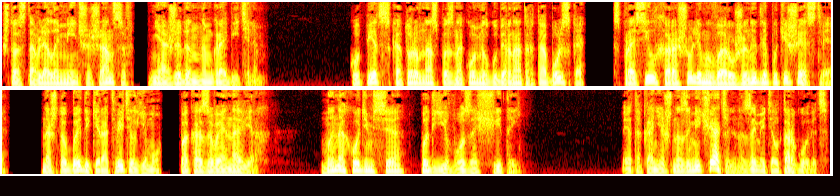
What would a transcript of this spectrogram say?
что оставляло меньше шансов неожиданным грабителям. Купец, с которым нас познакомил губернатор Тобольска, спросил, хорошо ли мы вооружены для путешествия, на что Бедекер ответил ему, показывая наверх. Мы находимся под его защитой. «Это, конечно, замечательно», — заметил торговец,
